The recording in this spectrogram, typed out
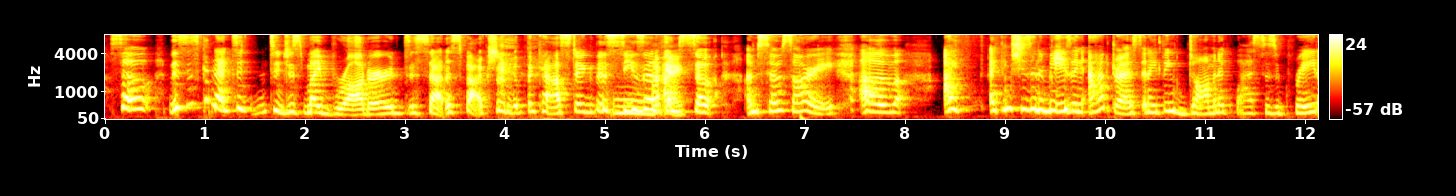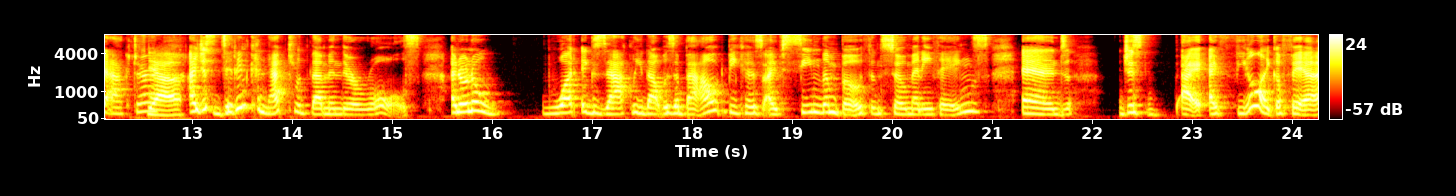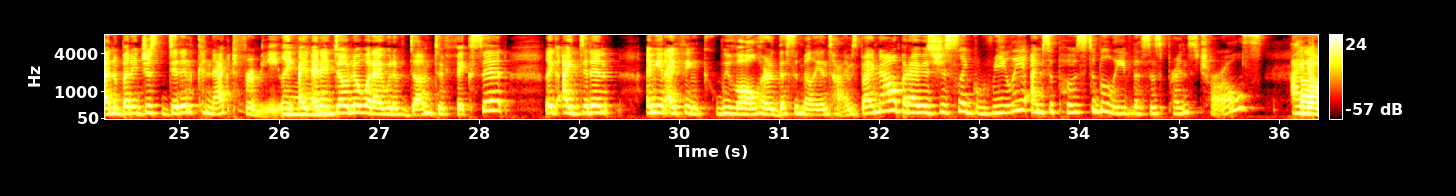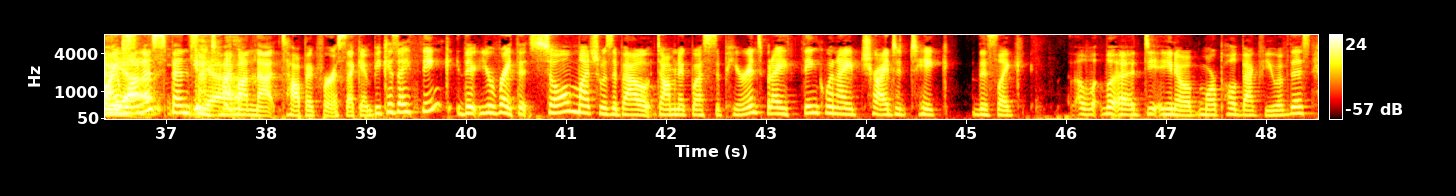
So this is connected to just my broader dissatisfaction with the casting this season. okay. I'm so I'm so sorry. Um, I I think she's an amazing actress, and I think Dominic West is a great actor. Yeah. I just didn't connect with them in their roles. I don't know what exactly that was about because I've seen them both in so many things, and just I, I feel like a fan, but it just didn't connect for me. Like, I, and I mm. don't know what I would have done to fix it. Like, I didn't. I mean, I think we've all heard this a million times by now, but I was just like, really? I'm supposed to believe this is Prince Charles? I know. Oh, I yeah. want to spend some Yeah. time on that topic for a second because I think that you're right that so much was about Dominic West's appearance, but I think when I tried to take this like a, a, you know a more pulled back view of this,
